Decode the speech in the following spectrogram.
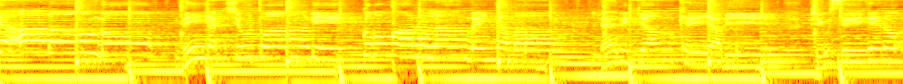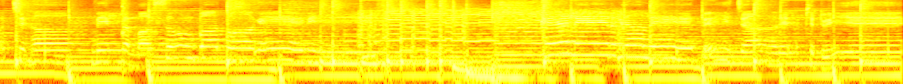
ချက်အားလုံးကိုမင်းရိုက်ရှိုးသွားပြီးကိုဘဝကလာမိန်ညမှာလမ်းတွေပြောင်းခဲ့ရပြီးဖြူစင်ခဲ့သောအချစ်ဟာမင်းလက်မှာဆုံးပါသွားခဲ့ပြီ ကြတဲ့အဖြစ်တွေရဲ့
